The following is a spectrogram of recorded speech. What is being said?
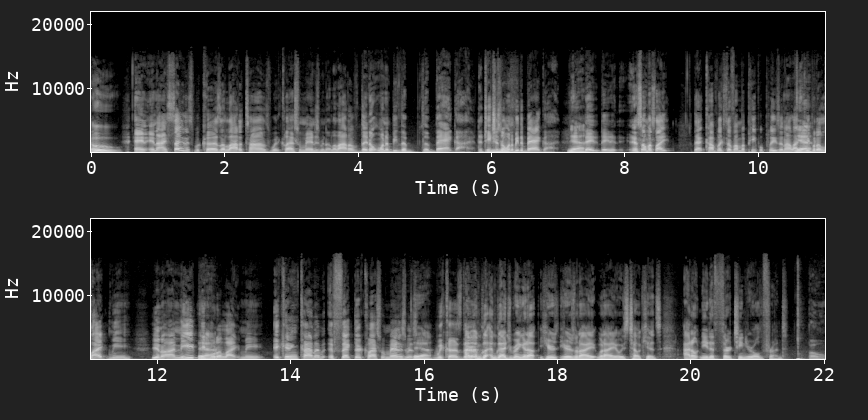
Ooh And and I say this because a lot of times with classroom management, a lot of they don't want to be the the bad guy. The teachers don't want to be the bad guy. Mm-hmm. Yeah. They they it's almost like that complex of I'm a people pleaser and I like Yeah. people to like me. You know, I need people Yeah. to like me. It can kind of affect their classroom management Yeah. because they're I'm, glad, I'm glad you bring it up. Here's here's what I what I always tell kids. I don't need a 13 year old friend. boom.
